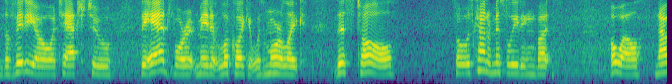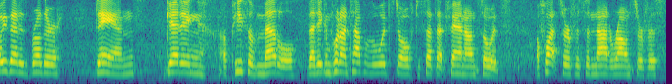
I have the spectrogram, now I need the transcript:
the video attached to the ad for it made it look like it was more like this tall so it was kind of misleading, but oh well. Now he's at his brother Dan's getting a piece of metal that he can put on top of the wood stove to set that fan on so it's a flat surface and not a round surface.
